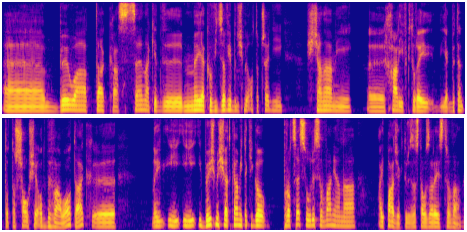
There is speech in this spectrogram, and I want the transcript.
E, była taka scena, kiedy my jako widzowie byliśmy otoczeni ścianami e, hali, w której jakby ten, to, to show się odbywało, tak? E, no i, i, i byliśmy świadkami takiego procesu rysowania na iPadzie, który został zarejestrowany.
